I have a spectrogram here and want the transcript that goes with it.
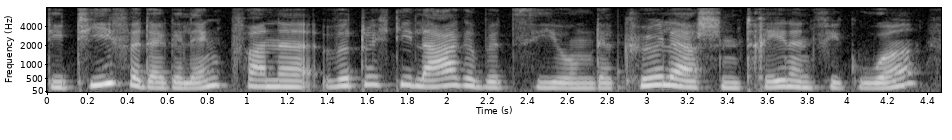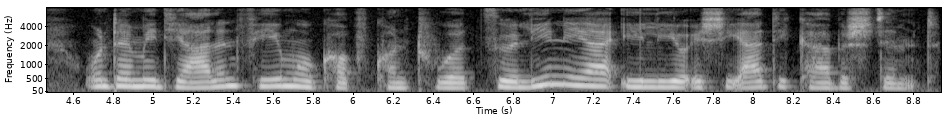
die Tiefe der Gelenkpfanne wird durch die Lagebeziehung der Köhlerschen Tränenfigur und der medialen Femokopfkontur zur Linea ilioischiatica bestimmt.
